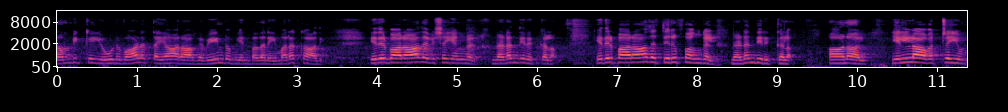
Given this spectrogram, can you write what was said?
நம்பிக்கையோடு வாழ தயாராக வேண்டும் என்பதனை மறக்காதே. எதிர்பாராத விஷயங்கள் நடந்திருக்கலாம். எதிர்பாராத திருப்பங்கள் நடந்திருக்கலாம். ஆனால் எல்லாவற்றையும்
